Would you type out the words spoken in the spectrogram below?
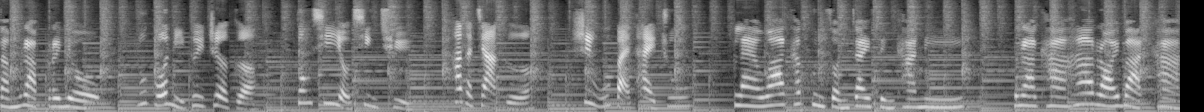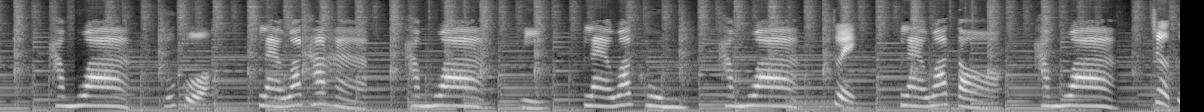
สำหรับประโยค 如果你对这个东西有兴趣，它的价格是五百泰铢。 แปลว่าถ้าคุณสนใจสินค้านี้ ราคา 500 บาทค่ะคำว่า 如果 แปลว่าถ้าหากคำว่า 你 แปลว่าคุณคำว่า 对 แปลว่าต่อคำว่า 这个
